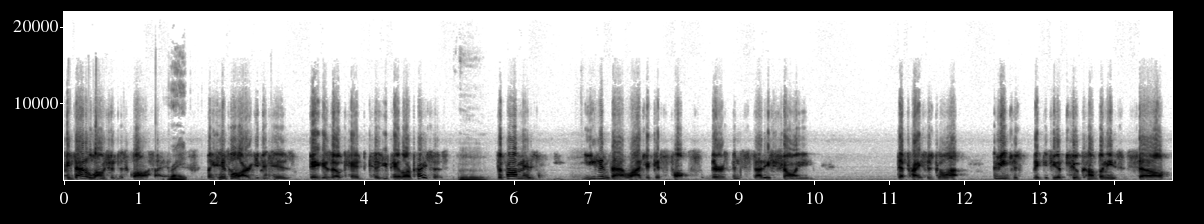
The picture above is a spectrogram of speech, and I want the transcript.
I mean, that alone should disqualify it. right But his whole argument is big is okay because you pay lower prices. hmm The problem is, even that logic is false. There's been studies showing that prices go up. I mean, just like if you have two companies sell,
